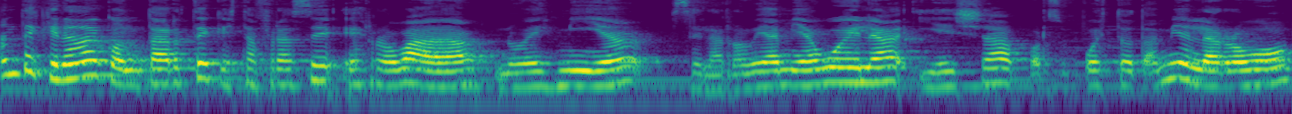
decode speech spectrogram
Antes que nada contarte que esta frase es robada, no es mía, se la robé a mi abuela y ella por supuesto también la robó.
